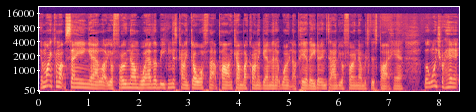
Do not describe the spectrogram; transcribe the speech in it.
It might come up saying uh, like your phone number, whatever, but you can just kind of go off that part and come back on again. Then it won't appear there. You don't need to add your phone number to this part here. But once you're here,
